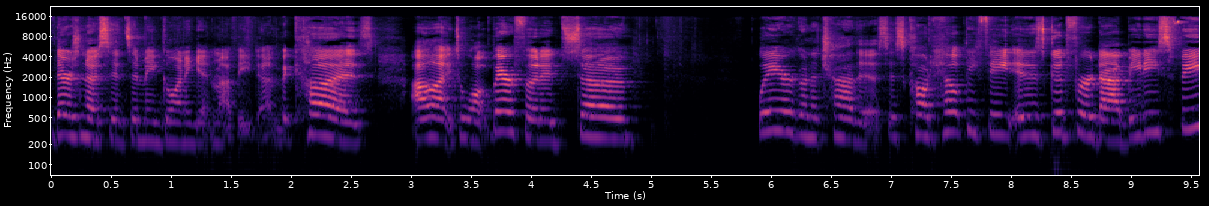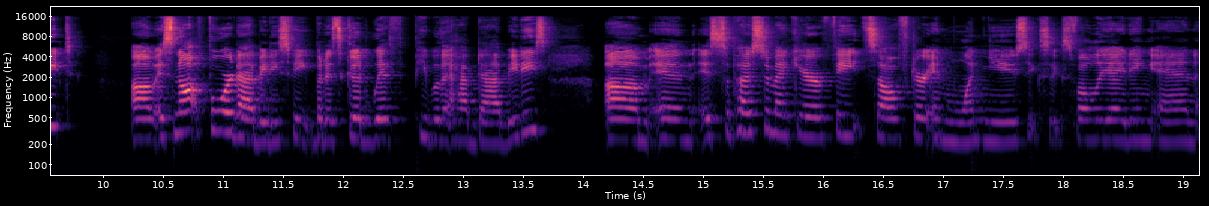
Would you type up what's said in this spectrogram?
there's no sense in me going and getting my feet done because I like to walk barefooted. So we are going to try this. It's called Healthy Feet. It is good for diabetes feet. Um, it's not for diabetes feet, but it's good with people that have diabetes. Um, and it's supposed to make your feet softer in one use. It's exfoliating and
